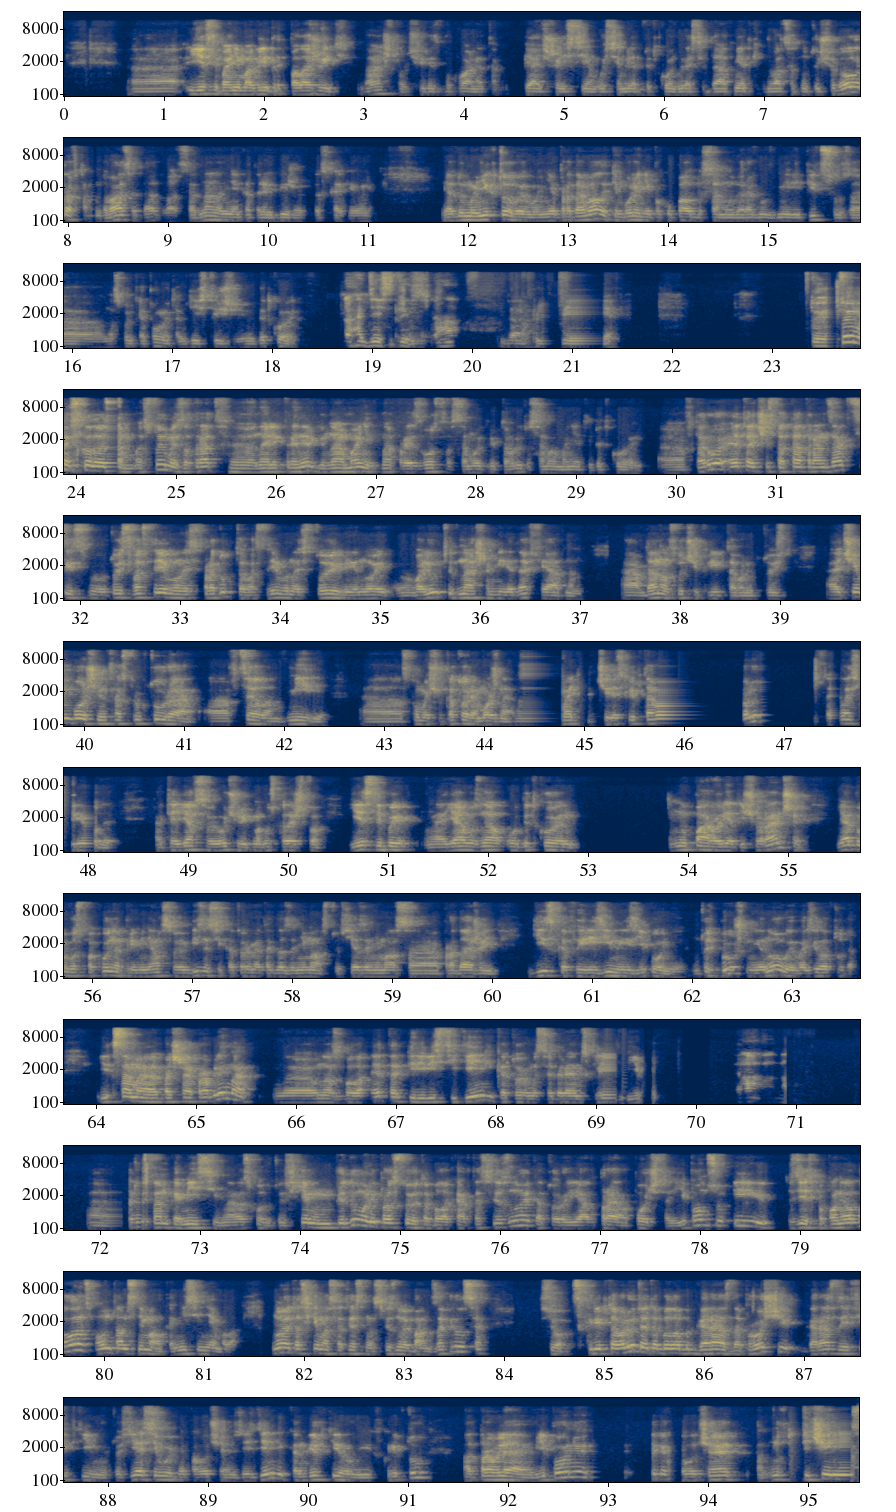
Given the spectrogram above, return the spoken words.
Э, если бы они могли предположить, да, что через буквально там, 5, 6, 7, 8 лет биткоин вырастет до отметки 21 тысячу долларов, там 20, да, 21 на некоторых биржах выскакивали, я думаю, никто бы его не продавал, и тем более не покупал бы самую дорогую в мире пиццу за, насколько я помню, там 10 тысяч биткоинов. Да, 10 тысяч, ага. Да, то есть стоимость складывается, стоимость затрат э, на электроэнергию, на майнинг, на производство самой криптовалюты, самой монеты биткоин. А второе – это частота транзакций, то есть востребованность продукта, востребованность той или иной валюты в нашем мире, да, фиатном, а в данном случае криптовалют. То есть а, чем больше инфраструктура в целом в мире, с помощью которой можно через криптовалюту, переводы. Хотя я, в свою очередь, могу сказать, что если бы я узнал о биткоин ну, пару лет еще раньше, я бы его спокойно применял в своем бизнесе, которым я тогда занимался. То есть я занимался продажей дисков и резины из Японии. Ну, то есть бэушные, новые возил оттуда. И самая большая проблема э, у нас была – это перевести деньги, которые мы собираем с клиентов в Японию. Э, то есть там комиссии на расходы. То есть схему мы придумали простую, это была карта связной, которую я отправил почтой японцу, и здесь пополнял баланс, он там снимал, комиссии не было. Но эта схема, соответственно, связной банк закрылся, все. С криптовалютой это было бы гораздо проще, гораздо эффективнее. То есть я сегодня получаю здесь деньги, конвертирую их в крипту, отправляю в Японию, получают ну, в течение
